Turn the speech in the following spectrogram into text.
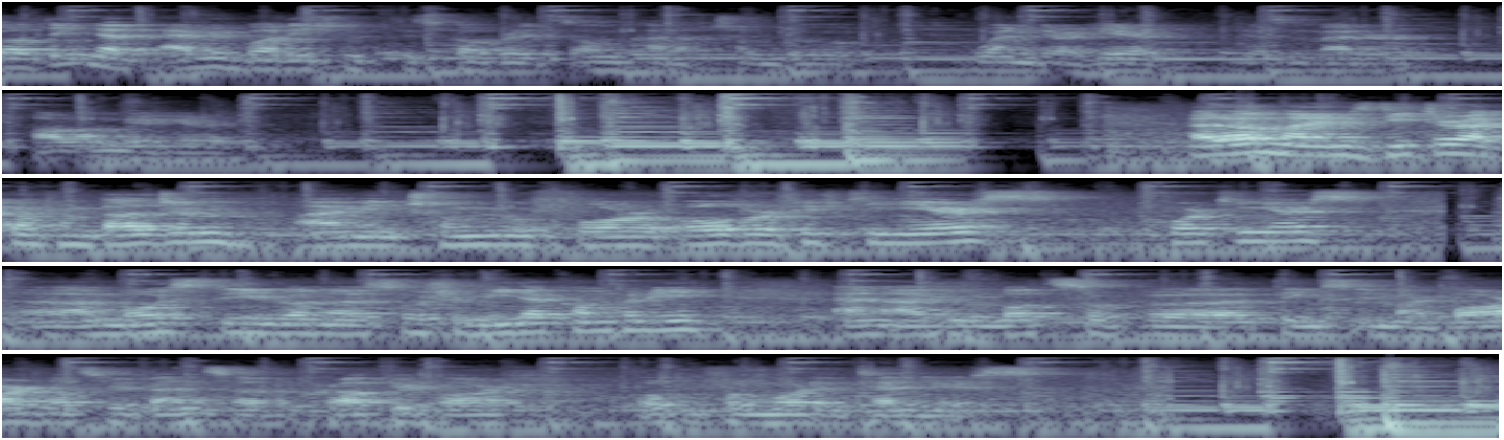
So I think that everybody should discover its own kind of Chengdu when they're here. It doesn't matter how long they're here. Hello, my name is Dieter. I come from Belgium. I'm in Chengdu for over 15 years, 14 years. Uh, I mostly run a social media company and I do lots of uh, things in my bar, lots of events. I have a craft beer bar open for more than 10 years.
